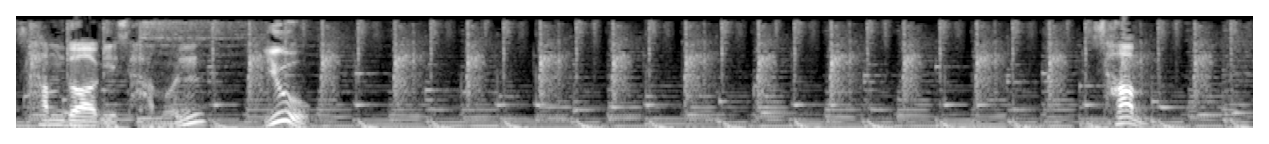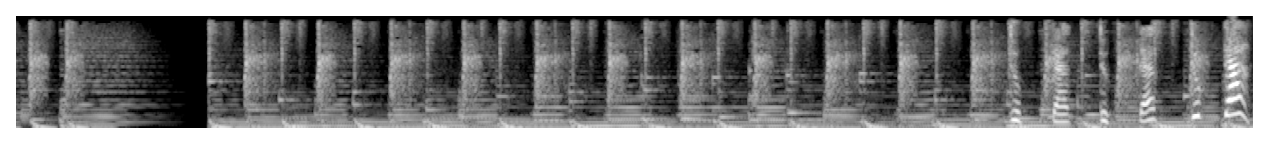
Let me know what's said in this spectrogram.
삼 더하기 삼은 육. 삼. 뚝딱 뚝딱 뚝딱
